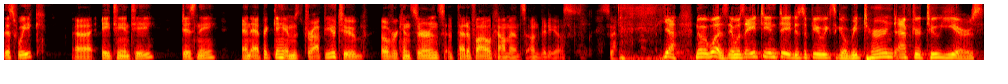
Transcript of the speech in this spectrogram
this week, uh, AT&T, Disney, and Epic Games drop YouTube over concerns of pedophile comments on videos. So. yeah, no, it was. It was AT and T just a few weeks ago. Returned after two years,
